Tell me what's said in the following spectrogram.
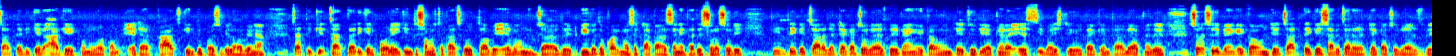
চার তারিখের আগে কোনো রকম এটা কাজ কিন্তু পসিবল হবে না। চার তারিখে চার তারিখের পরেই কিন্তু সমস্ত কাজ করতে হবে এবং যাদের বিগত কয়েক মাসের টাকা আসেনি তাদের সরাসরি তিন থেকে চার হাজার টাকা চলে আসবে ব্যাঙ্ক অ্যাকাউন্টে যদি আপনারা এসসি বা এসটি হয়ে থাকেন তাহলে আপনাদের সরাসরি ব্যাঙ্ক অ্যাকাউন্টে চার থেকে সাড়ে চার হাজার টাকা চলে আসবে।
